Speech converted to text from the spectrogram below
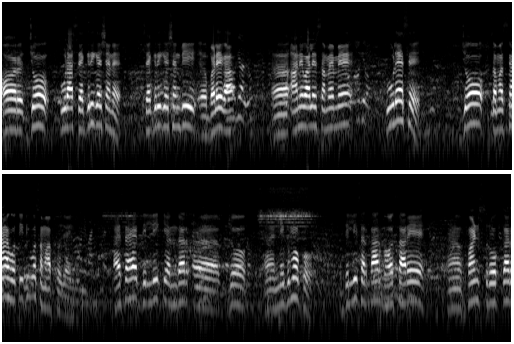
और जो कूड़ा सेग्रीगेशन है सेग्रीगेशन भी बढ़ेगा। आने वाले समय में कूड़े से जो समस्याएँ होती थी वो समाप्त हो जाएगी। ऐसा है दिल्ली के अंदर जो निगमों को दिल्ली सरकार बहुत सारे फंड्स रोककर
